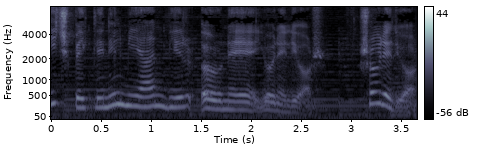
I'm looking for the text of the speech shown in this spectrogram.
hiç beklenilmeyen bir örneğe yöneliyor. Şöyle diyor,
